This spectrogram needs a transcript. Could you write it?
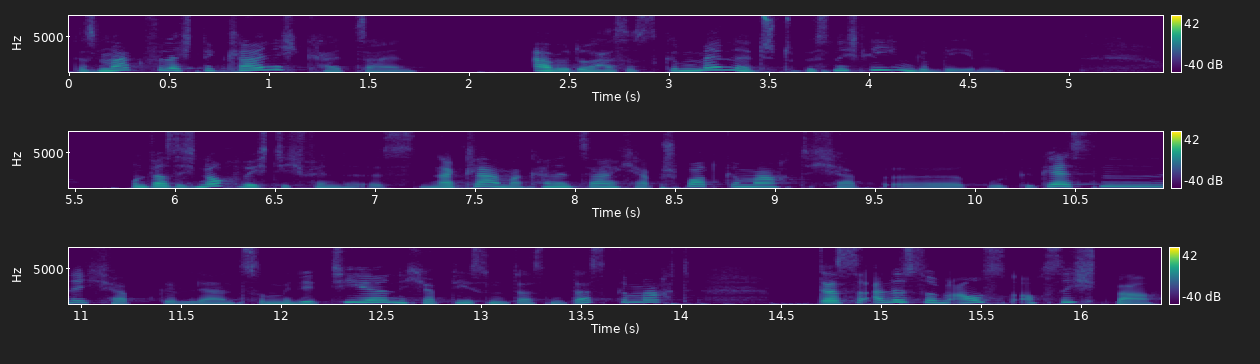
Das mag vielleicht eine Kleinigkeit sein, aber du hast es gemanagt, du bist nicht liegen geblieben. Und was ich noch wichtig finde ist, na klar, man kann jetzt sagen, ich habe Sport gemacht, ich habe äh, gut gegessen, ich habe gelernt zu meditieren, ich habe dies und das und das gemacht. Das ist alles so im Außen auch sichtbar.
